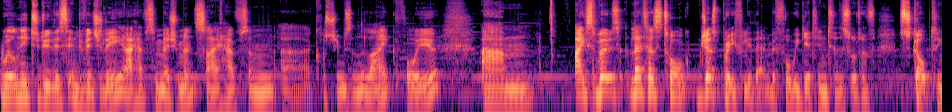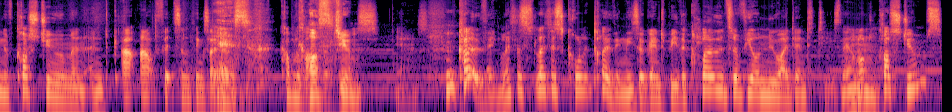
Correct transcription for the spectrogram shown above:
we'll need to do this individually. I have some measurements. I have some uh, costumes and the like for you. Um, I suppose let us talk just briefly then before we get into the sort of sculpting of costume and, and out- outfits and things like Yes. that. couple of Costume. outfits. Yes. clothing. Let us let us call it clothing. These are going to be the clothes of your new identities. They are not hmm. costumes.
